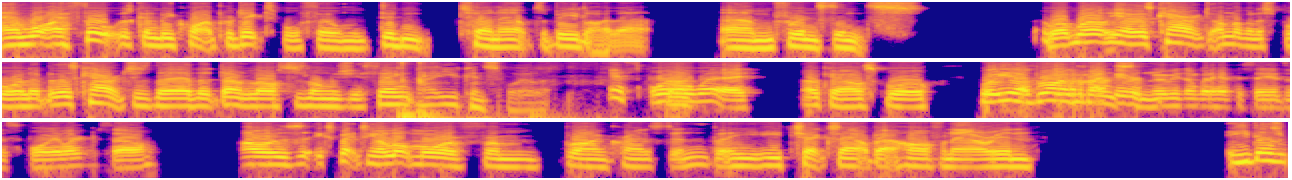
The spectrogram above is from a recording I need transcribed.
and what I thought was going to be quite a predictable film didn't turn out to be like that. Um, for instance, well, well, yeah, there's character. I'm not going to spoil it, but there's characters there that don't last as long as you think. Uh, you can spoil it. Yeah, spoil Uh, away. Okay, I'll spoil. Well, yeah, That's Bryan one of my favorite Cranston. movies. I'm going to have to say is a spoiler. So I was expecting a lot more from Bryan Cranston, but he, he checks out about half an hour in. He does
